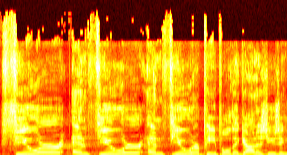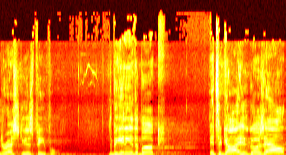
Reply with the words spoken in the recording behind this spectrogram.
fewer and fewer and fewer people that God is using to rescue His people. The beginning of the book, it's a guy who goes out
